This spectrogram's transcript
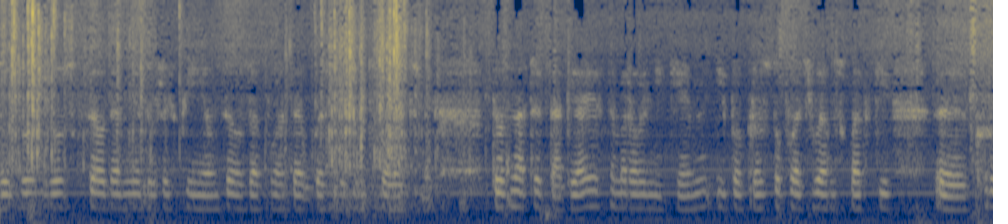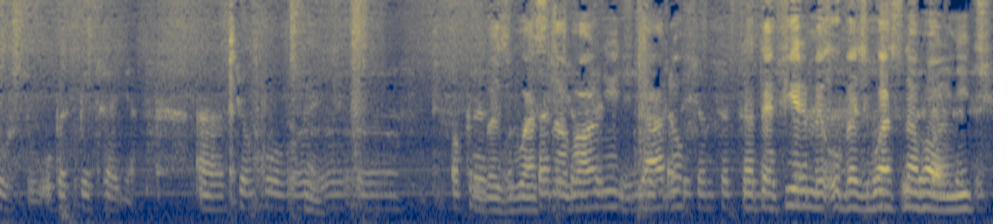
ZUS, ZUS chce ode mnie dużych pieniędzy o zapłatę ubezpieczeń społecznych. To znaczy tak, ja jestem rolnikiem i po prostu płaciłam składki KRUS-u, ubezpieczenia. A w ciągu e, okresu Ubezwłasnowolnić 2005 dziadów, 2013 To te firmy ubezwłasnowolnić.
